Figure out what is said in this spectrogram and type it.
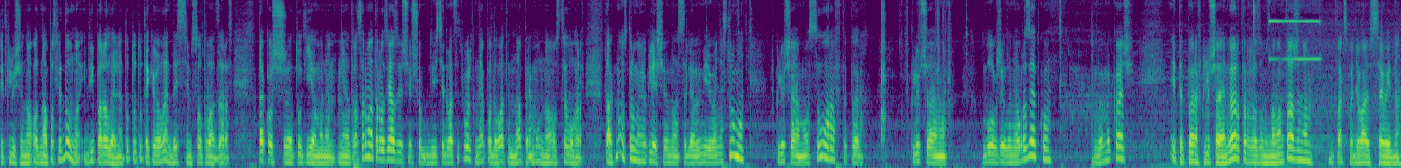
підключено одна послідовно і дві паралельно. Тобто тут еквівалент десь 700 Вт зараз. Також е, тут є у мене е, трансформатор розв'язуючий, щоб 220 вольт не подавати напряму на осцилограф. Так, ну струмові клещі у нас для вимірювання струму. Включаємо осцилограф. Тепер включаємо блок живлення в розетку, вимикач. І тепер включаю інвертор разом з навантаженням. Так, сподіваюся, все видно.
